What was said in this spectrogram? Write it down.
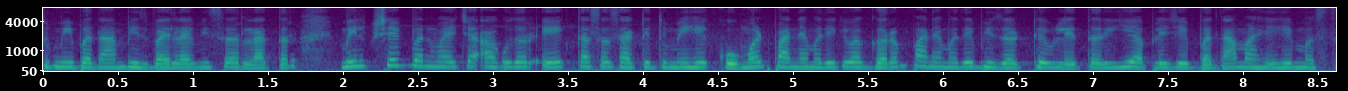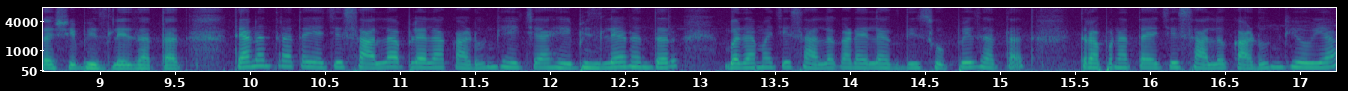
तुम्ही बदाम भिजवायला विसरला तर मिल्कशेक बनवायच्या अगोदर एक तासासाठी तुम्ही हे कोमट पाण्यामध्ये किंवा गरम पाण्यामध्ये भिजत ठेवले तरीही आपले जे बदाम आहे हे मस्त असे भिजले जातात. त्यानंतर आता याची सालं आपल्याला काढून घ्यायची आहे. भिजल्यानंतर बदामाची सालं काढायला अगदी सोपे जातात. तर आपण आता याची सालं काढून घेऊया.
